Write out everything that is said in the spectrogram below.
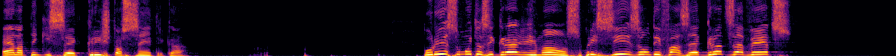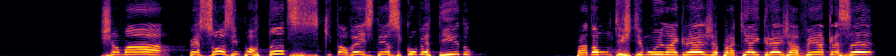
ela tem que ser cristocêntrica. Por isso, muitas igrejas, irmãos, precisam de fazer grandes eventos. chamar pessoas importantes que talvez tenham se convertido para dar um testemunho na igreja, para que a igreja venha a crescer.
